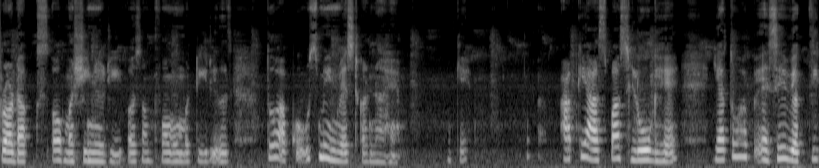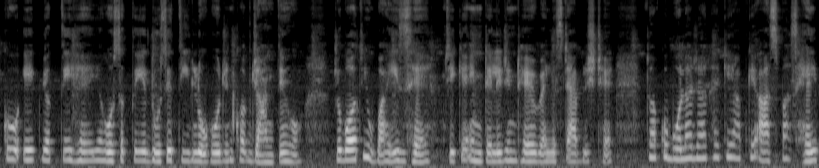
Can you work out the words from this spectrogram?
प्रोडक्ट्स और मशीनरी और सम फॉर्म ऑफ़ मटेरियल्स तो आपको उसमें इन्वेस्ट करना है ओके okay? आपके आसपास लोग हैं, या तो आप ऐसे व्यक्ति को, एक व्यक्ति है, या हो सकता है ये दो से तीन लोग हो जिनको आप जानते हो, जो बहुत ही वाइज है, ठीक है इंटेलिजेंट है वेल इस्टेब्लिश्ड है तो आपको बोला जा रहा है कि आपके आसपास हेल्प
